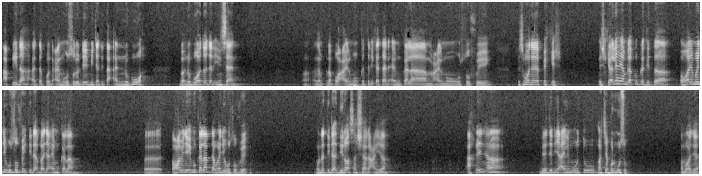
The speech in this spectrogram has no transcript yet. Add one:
akidah ataupun ilmu usuluddin bincang tentang an-nubuwah. Sebab nubuwah itu adalah insan. Ha, nampak ilmu keterikatan ilmu kalam ilmu usul fiqh semua dia ada package iskaliah yang berlaku pada kita orang yang mengaji usul fiqh tidak belajar ilmu kalam uh, orang yang mengaji ilmu kalam tak mengaji usul fiqh kemudian tidak dirasa syariah akhirnya dia jadi ilmu tu macam bermusuh nampak aja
